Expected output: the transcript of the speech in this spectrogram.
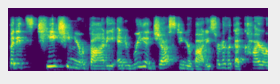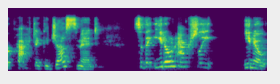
but it's teaching your body and readjusting your body sort of like a chiropractic adjustment so that you don't actually you know,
